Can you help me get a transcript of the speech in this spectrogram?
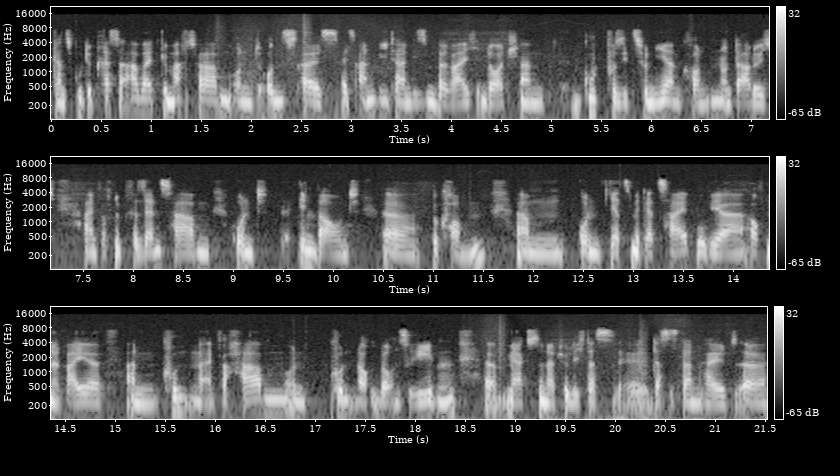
ganz gute Pressearbeit gemacht haben und uns als, als Anbieter in diesem Bereich in Deutschland gut positionieren konnten und dadurch einfach eine Präsenz haben und inbound äh, bekommen. Ähm, und jetzt mit der Zeit, wo wir auch eine Reihe an Kunden einfach haben und Kunden auch über uns reden, äh, merkst du natürlich, dass, äh, dass es dann halt äh,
